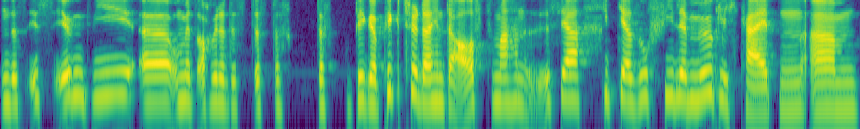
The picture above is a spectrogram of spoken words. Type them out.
Und das ist irgendwie, äh, um jetzt auch wieder das, das, das das bigger Picture dahinter aufzumachen, ist ja, gibt ja so viele Möglichkeiten, ähm,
